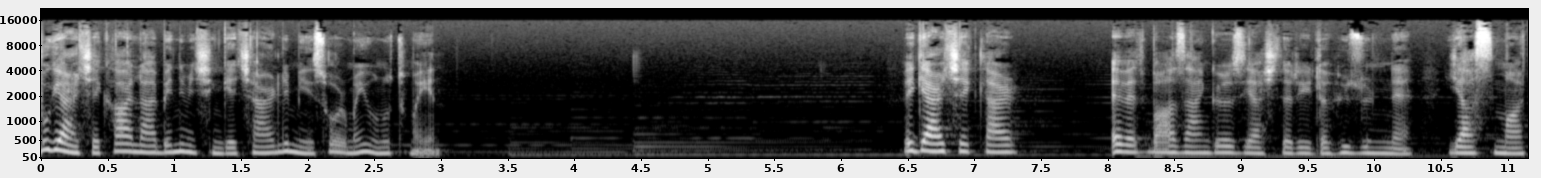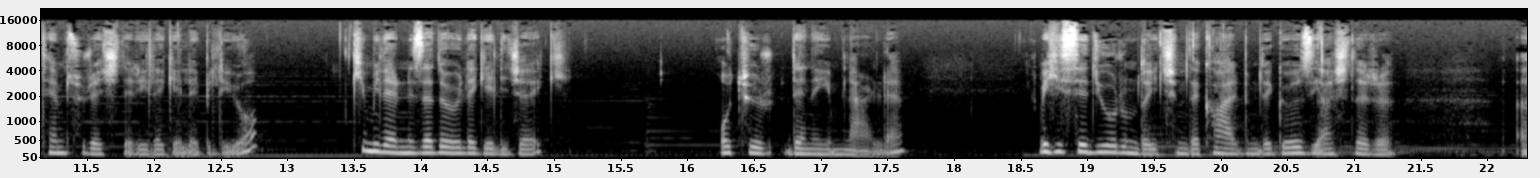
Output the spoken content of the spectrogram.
Bu gerçek hala benim için geçerli mi sormayı unutmayın.'' Ve gerçekler evet bazen gözyaşlarıyla, hüzünle, yas matem süreçleriyle gelebiliyor. Kimilerinize de öyle gelecek. O tür deneyimlerle. Ve hissediyorum da içimde, kalbimde gözyaşları, e,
